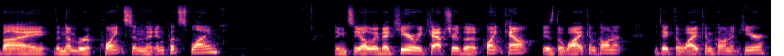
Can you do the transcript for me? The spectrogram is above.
by the number of points in the input spline, you can see all the way back here, we capture the point count is the y component. We take the y component here,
